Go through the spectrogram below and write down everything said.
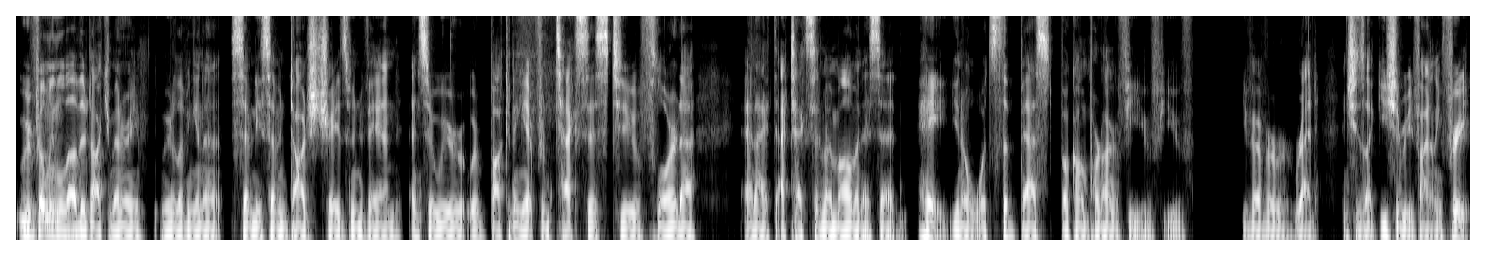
We were filming another documentary. We were living in a 77 Dodge Tradesman van. And so we were, we were bucketing it from Texas to Florida. And I, I texted my mom and I said, Hey, you know, what's the best book on pornography you've you've you've ever read? And she's like, You should read Finally Free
